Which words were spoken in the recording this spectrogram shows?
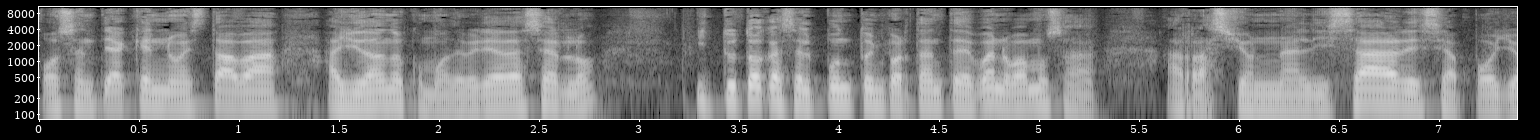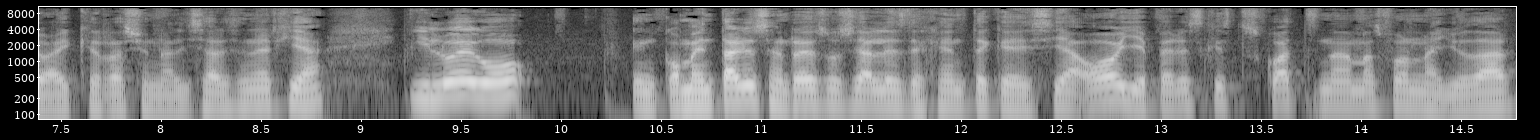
o sentía que no estaba ayudando como debería de hacerlo. Y tú tocas el punto importante de, bueno, vamos a, a racionalizar ese apoyo, hay que racionalizar esa energía. Y luego, en comentarios en redes sociales de gente que decía, oye, pero es que estos cuates nada más fueron a ayudar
